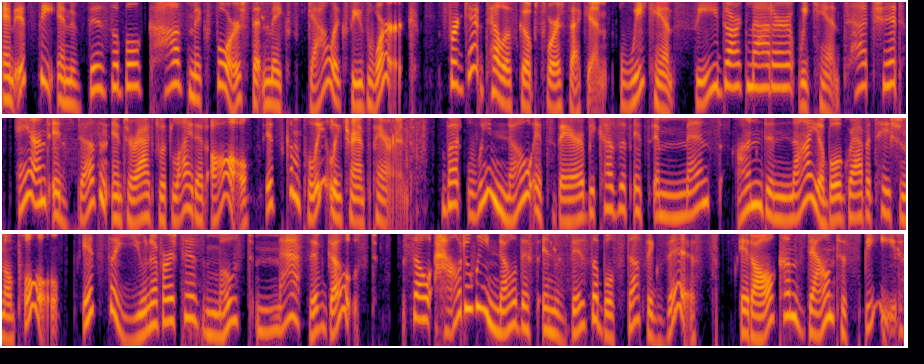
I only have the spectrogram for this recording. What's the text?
and it's the invisible cosmic force that makes galaxies work. Forget telescopes for a second. We can't see dark matter, we can't touch it, and it doesn't interact with light at all. It's completely transparent. But we know it's there because of its immense, undeniable gravitational pull. It's the universe's most massive ghost. So, how do we know this invisible stuff exists? It all comes down to speed.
